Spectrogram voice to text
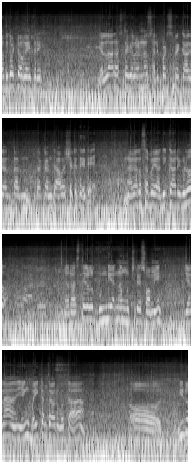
ಹದಗೆಟ್ಟೋಗೈತೆ ರೀ. ಎಲ್ಲ ರಸ್ತೆಗಳನ್ನು ಸರಿಪಡಿಸಬೇಕಾಗಂತಕ್ಕಂಥ ಅವಶ್ಯಕತೆ ಇದೆ. ನಗರಸಭೆಯ ಅಧಿಕಾರಿಗಳು ರಸ್ತೆಗಳು ಗುಂಡಿಯನ್ನು ಮುಚ್ಚಿರಿ ಸ್ವಾಮಿ. ಜನ ಹೆಂಗೆ ಬೈಕ್ ಅಂತ ಅವ್ರಿಗೆ ಗೊತ್ತಾ? ಇದು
